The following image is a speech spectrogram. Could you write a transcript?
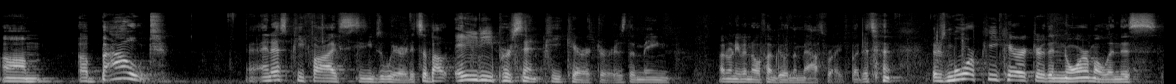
um, about and SP5 seems weird. It's about 80% P character is the main, I don't even know if I'm doing the math right, but it's, there's more P character than normal in this,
